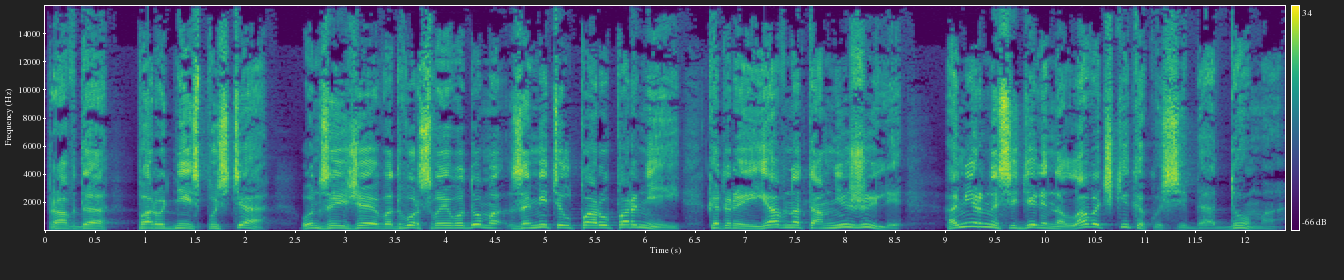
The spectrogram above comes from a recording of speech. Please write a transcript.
Правда, пару дней спустя он, заезжая во двор своего дома, заметил пару парней, которые явно там не жили – а мирно сидели на лавочке, как у себя дома.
